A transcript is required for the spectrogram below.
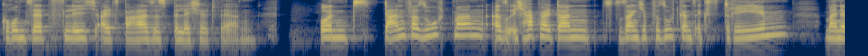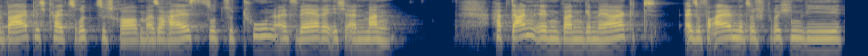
grundsätzlich als Basis belächelt werden. Und dann versucht man, also ich habe halt dann sozusagen, ich habe versucht ganz extrem meine Weiblichkeit zurückzuschrauben. Also heißt, so zu tun, als wäre ich ein Mann. Hab dann irgendwann gemerkt, also vor allem mit so Sprüchen wie,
